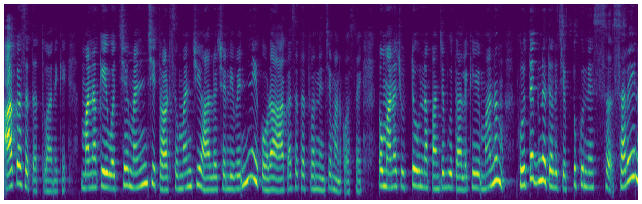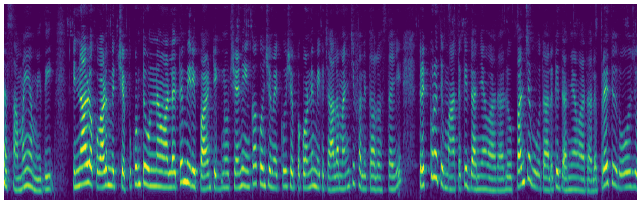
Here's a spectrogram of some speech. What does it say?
ఆకాశతత్వానికి. మనకి వచ్చే మంచి థాట్స్ మంచి ఆలోచనలు ఇవన్నీ కూడా ఆకాశతత్వం నుంచే మనకు వస్తాయి. సో మన చుట్టూ ఉన్న పంచభూతాలకి మనం కృతజ్ఞతలు చెప్పుకునే స- సరైన సమయం ఇది. ఇన్నాళ్ళు ఒకవేళ మీరు చెప్పుకుంటూ ఉన్న వాళ్ళైతే మీరు ఈ పాయింట్ ఇగ్నోర్ చేయండి. ఇంకా కొంచెం ఎక్కువ చెప్పుకోండి మీకు చాలా మంచి ఫలితాలు వస్తాయి. ప్రకృతి మాతకి ధన్యవాదాలు పంచభూతాలకి ధన్యవాదాలు. ప్రతిరోజు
